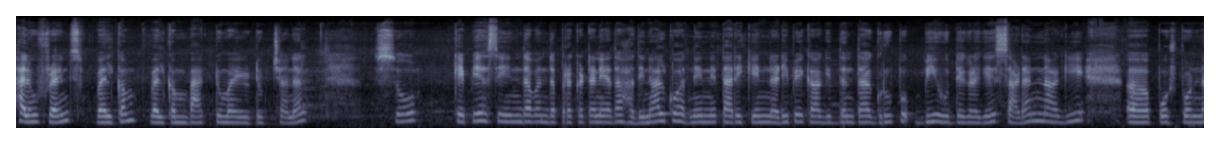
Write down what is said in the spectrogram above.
hello friends welcome welcome back to my youtube channel. So K P S ಸಿಯಿಂದ ಒಂದು ಪ್ರಕಟಣೆಯಾದ ಹದಿನಾಲ್ಕು, ಹದಿನೈದನೇ ತಾರೀಕೇನು ನಡಿಬೇಕಾಗಿದ್ದಂಥ ಗ್ರೂಪ್ ಬಿ ಹುದ್ದೆಗಳಿಗೆ ಸಡನ್ನಾಗಿ ಪೋಸ್ಟ್ಪೋನ್ನ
